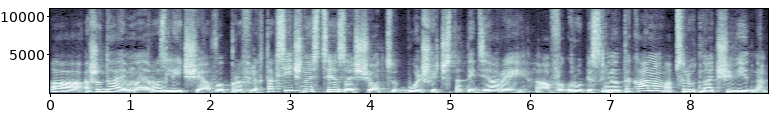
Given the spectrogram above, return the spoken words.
ожидаемое различие в профилях токсичности за счет большей частоты диарей в группе с ринотеканом, абсолютно очевидно.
